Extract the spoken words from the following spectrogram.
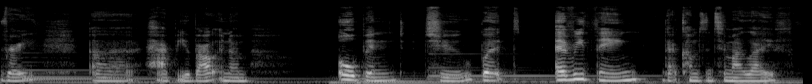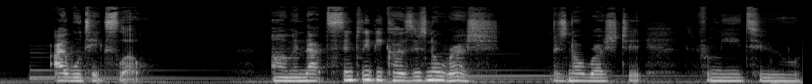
very uh, happy about, and I'm open to. But everything that comes into my life, I will take slow, um, and that's simply because there's no rush. There's no rush to for me to.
